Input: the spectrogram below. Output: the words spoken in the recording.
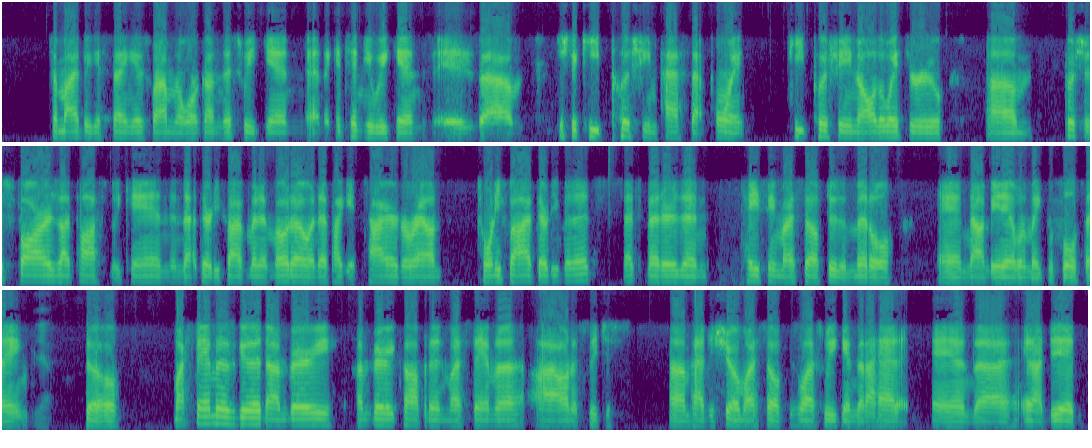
so my biggest thing is what I'm going to work on this weekend and the continue weekends is um, just to keep pushing past that point, keep pushing all the way through, um, push as far as I possibly can in that 35 minute moto. And if I get tired around 25, 30 minutes, that's better than pacing myself through the middle and not being able to make the full thing. Yeah. So my stamina is good. I'm very, I'm very confident in my stamina. I honestly just um, had to show myself this last weekend that I had it, and uh, and I did.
